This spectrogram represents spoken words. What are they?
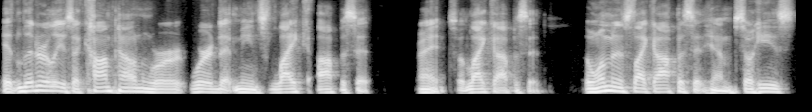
it literally is a compound word word that means like opposite, right? So like opposite. The woman is like opposite him. So he's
